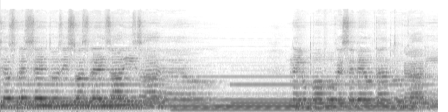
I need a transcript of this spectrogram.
seus preceitos e suas leis a Israel. Nem o povo recebeu tanto carinho,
